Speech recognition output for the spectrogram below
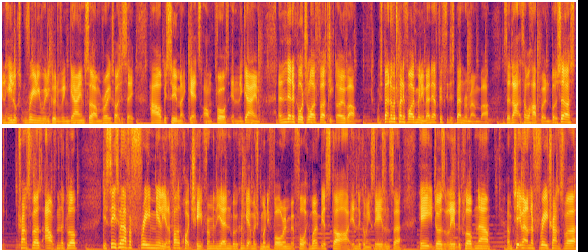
and he looks really, really good within game, so I'm very excited to see how Bissouma gets on for us in the game. And then, of course, July 1st ticked over. We spent another 25 million. We only had 50 to spend, remember? So that's how it happened. But just transfers out from the club. You see, he's been out for three million. I thought it was quite cheap for him in the end, but we couldn't get much money for him before he won't be a starter in the coming season. So he does leave the club now. Um, Titi went on a free transfer,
